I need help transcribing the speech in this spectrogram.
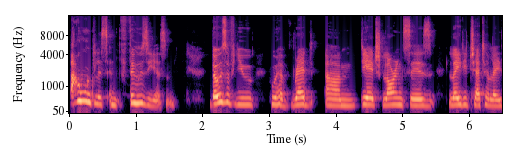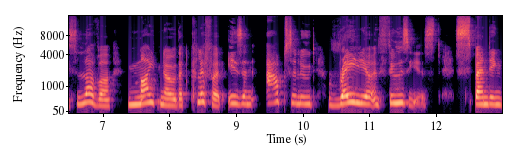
boundless enthusiasm. Those of you who have read um, D.H. Lawrence's Lady Chatterley's lover might know that Clifford is an absolute radio enthusiast, spending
